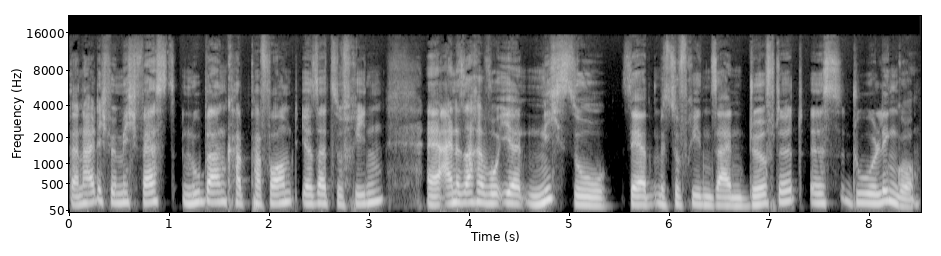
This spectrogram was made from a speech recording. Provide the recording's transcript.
dann halte ich für mich fest, Nubank hat performt, ihr seid zufrieden. Äh, eine Sache, wo ihr nicht so sehr mit zufrieden sein dürftet, ist Duolingo.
